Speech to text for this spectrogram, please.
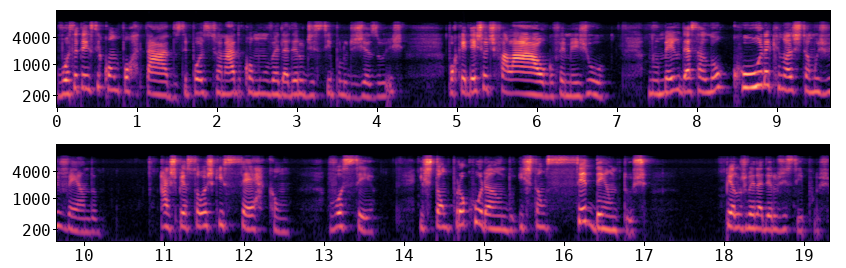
Você tem se comportado, se posicionado como um verdadeiro discípulo de Jesus? Porque deixa eu te falar algo, Femeju. No meio dessa loucura que nós estamos vivendo, as pessoas que cercam você estão procurando, estão sedentos pelos verdadeiros discípulos.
